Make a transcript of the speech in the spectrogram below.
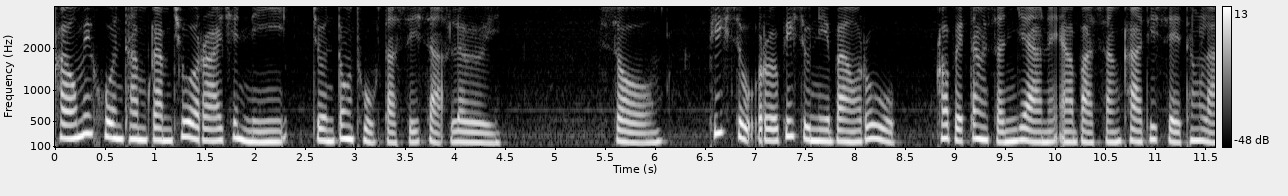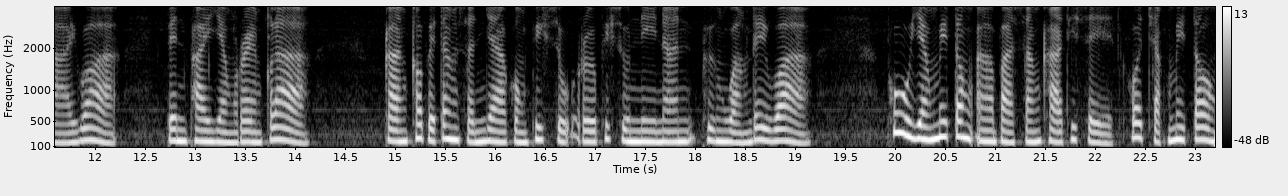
เขาไม่ควรทำกรรมชั่วร้ายเช่นนี้ จนต้องถูกตัดศีรษะเลย 2. ภิกษุหรือภิกษุณีบางรูป เข้าไปตั้งสัญญาในอาบัตสังฆาทิเศษทั้งหลายว่า เป็นภัยอย่างแรงกล้า การเข้าไปตั้งสัญญาของภิกษุหรือภิกษุณีนั้นพึงหวังได้ว่า ผู้ยังไม่ต้องอาบัตสังฆาทิเศษก็จักไม่ต้อง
